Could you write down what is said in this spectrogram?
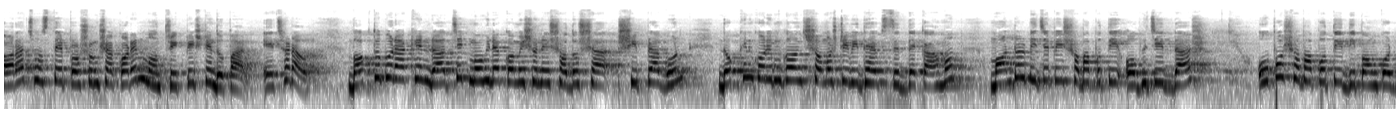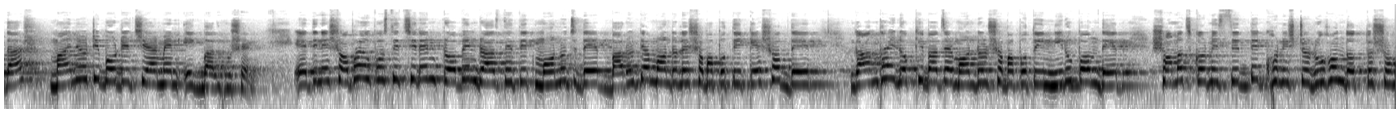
দরাজ হস্তের প্রশংসা করেন মন্ত্রী কৃষ্ণেন্দু পাল এছাড়াও বক্তব্য রাখেন রাজ্যিক মহিলা কমিশনের সদস্যা শিপ্রাগুন দক্ষিণ করিমগঞ্জ সমষ্টি বিধায়ক সিদ্দেক আহমদ মণ্ডল বিজেপির সভাপতি অভিজিৎ দাস উপসভাপতি দীপঙ্কর দাস, মাইনরিটি বোর্ডের চেয়ারম্যান ইকবাল হোসেন। এদিনে সভায় উপস্থিত ছিলেন প্রবীণ রাজনীতিক মনোজ দেব বারুইটা মণ্ডলের সভাপতি কেশব দেব গান্ধাই লক্ষ্মীবাজার মণ্ডল সভাপতি নিরুপম দেব সমাজকর্মী সিদ্দিক ঘনিষ্ঠ রুহন দত্ত সহ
